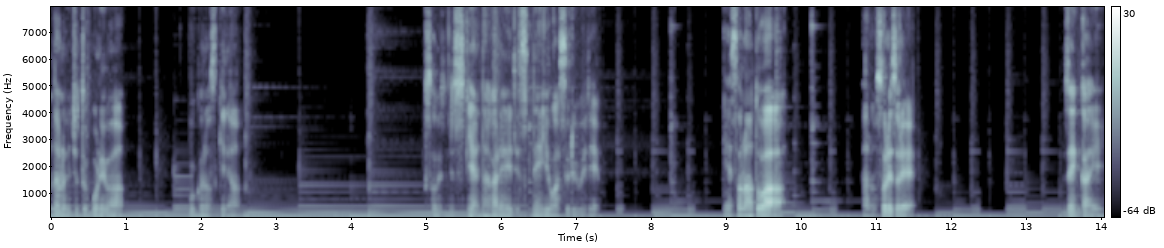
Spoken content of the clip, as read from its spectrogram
うん。なのでちょっとこれは僕の好きなそうですね好きな流れですねヨガする上で。でその後はあのそれぞれ前回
